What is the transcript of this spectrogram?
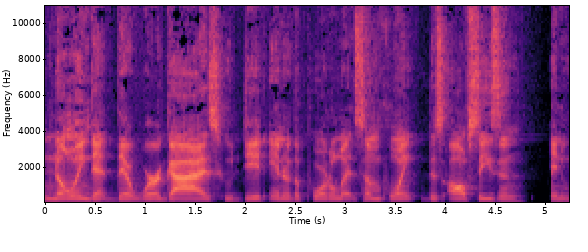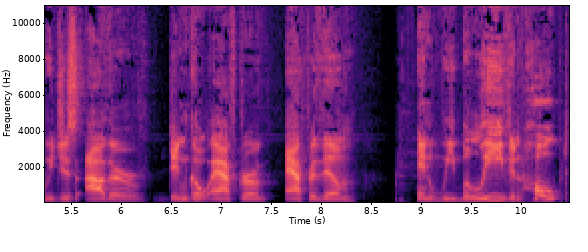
knowing that there were guys who did enter the portal at some point this offseason and we just either didn't go after after them and we believed and hoped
